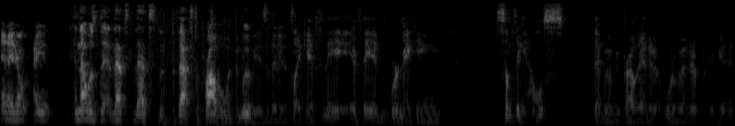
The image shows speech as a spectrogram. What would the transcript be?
And I don't, I and that was the, that's that's the that's the problem with the movie is that it's like if they if they had, were making something else, that movie probably ended up would have ended up pretty good.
